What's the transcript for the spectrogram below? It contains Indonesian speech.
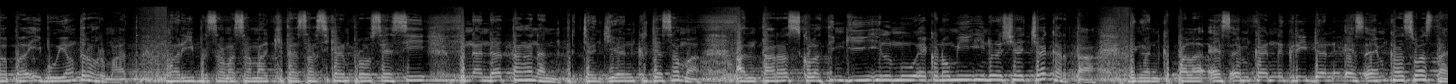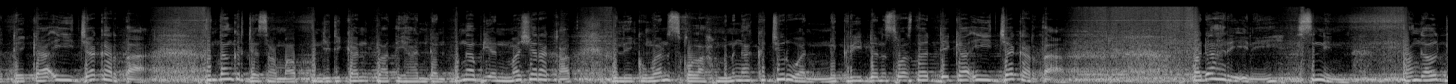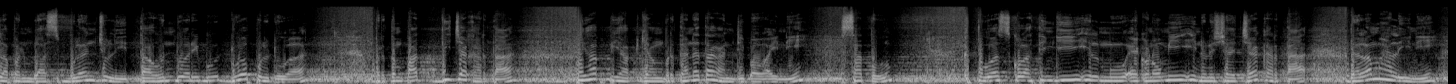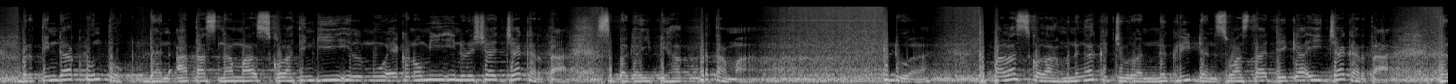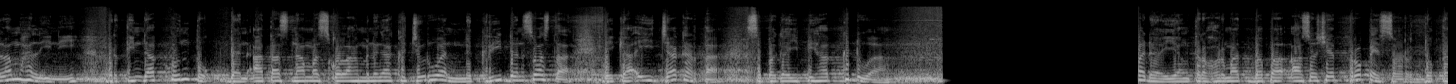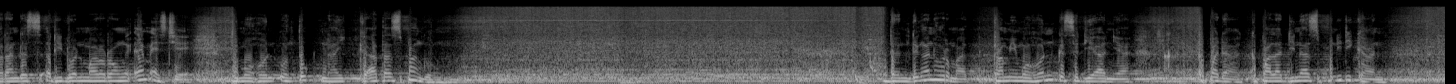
Bapak Ibu yang terhormat, mari bersama-sama kita saksikan prosesi penandatanganan perjanjian kerjasama antara Sekolah Tinggi Ilmu Ekonomi Indonesia Jakarta dengan Kepala SMK Negeri dan SMK Swasta DKI Jakarta tentang kerjasama pendidikan, pelatihan, dan pengabdian masyarakat di lingkungan Sekolah Menengah Kejuruan Negeri dan Swasta DKI Jakarta. Pada hari ini, Senin, tanggal 18 bulan Juli tahun 2022, bertempat di Jakarta, pihak-pihak yang bertanda tangan di bawah ini, satu, Ketua Sekolah Tinggi Ilmu Ekonomi Indonesia Jakarta dalam hal ini bertindak untuk dan atas nama Sekolah Tinggi Ilmu Ekonomi Indonesia Jakarta sebagai pihak pertama. Kedua, Kepala Sekolah Menengah Kejuruan Negeri dan Swasta DKI Jakarta dalam hal ini bertindak untuk dan atas nama Sekolah Menengah Kejuruan Negeri dan Swasta DKI Jakarta sebagai pihak kedua. Pada yang terhormat Bapak Asosiat Profesor Dr. Andes Ridwan Marorong MSc dimohon untuk naik ke atas panggung. Dan dengan hormat kami mohon kesediaannya kepada Kepala Dinas Pendidikan,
